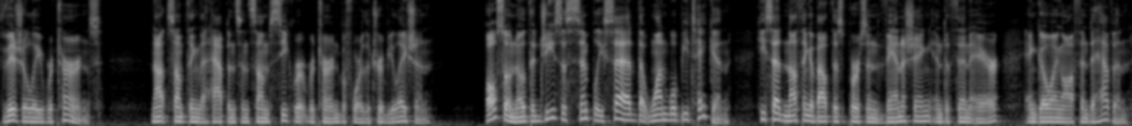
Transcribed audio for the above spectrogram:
visually returns, not something that happens in some secret return before the tribulation. Also, note that Jesus simply said that one will be taken. He said nothing about this person vanishing into thin air and going off into heaven.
